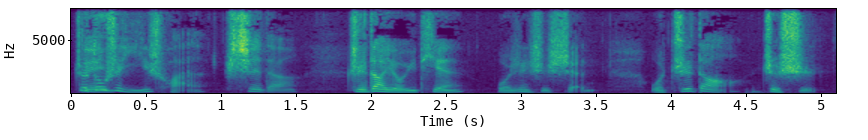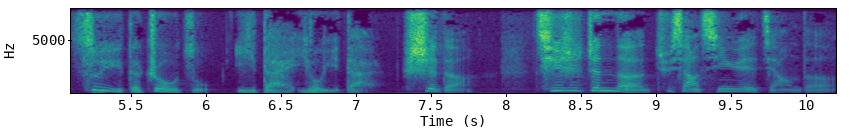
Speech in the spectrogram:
这都是遗传。是的，直到有一天，我认识神，我知道这是罪的咒诅，一代又一代。是的。其实真的就像新月讲的，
